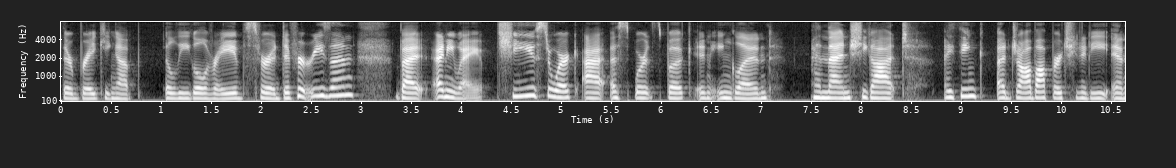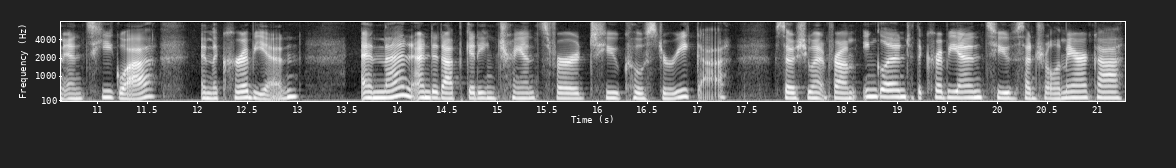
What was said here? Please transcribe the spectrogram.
they're breaking up illegal raves for a different reason. But anyway, she used to work at a sports book in England. And then she got, I think, a job opportunity in Antigua in the Caribbean. And then ended up getting transferred to Costa Rica. So she went from England to the Caribbean to Central America.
